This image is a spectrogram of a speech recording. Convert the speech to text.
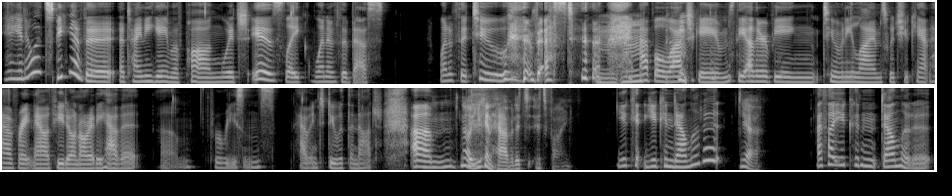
Yeah, you know what? Speaking of the a tiny game of Pong, which is like one of the best, one of the two best Mhm. Apple Watch games. The other being Too Many Limes, which you can't have right now if you don't already have it um, for reasons having to do with the notch. Um, No, you can have it. It's it's fine. you can you can download it. Yeah. I thought you couldn't download it.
